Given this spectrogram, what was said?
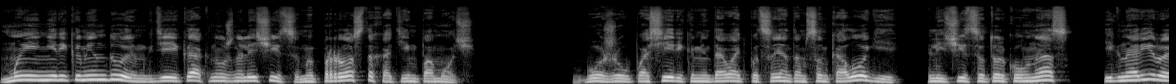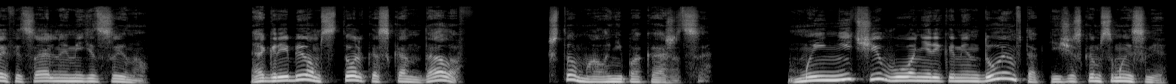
Мы не рекомендуем, где и как нужно лечиться, мы просто хотим помочь. Боже упаси рекомендовать пациентам с онкологией лечиться только у нас, игнорируя официальную медицину. Огребем столько скандалов, что мало не покажется. Мы ничего не рекомендуем в тактическом смысле.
